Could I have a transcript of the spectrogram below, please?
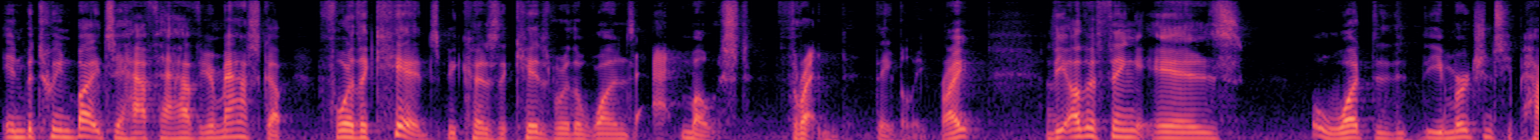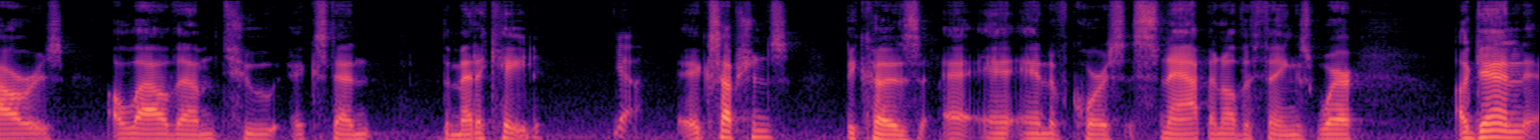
in between bites, you have to have your mask up for the kids because the kids were the ones at most threatened, they believe, right? The other thing is what the, the emergency powers allow them to extend the Medicaid Yeah. exceptions because and of course snap and other things where again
